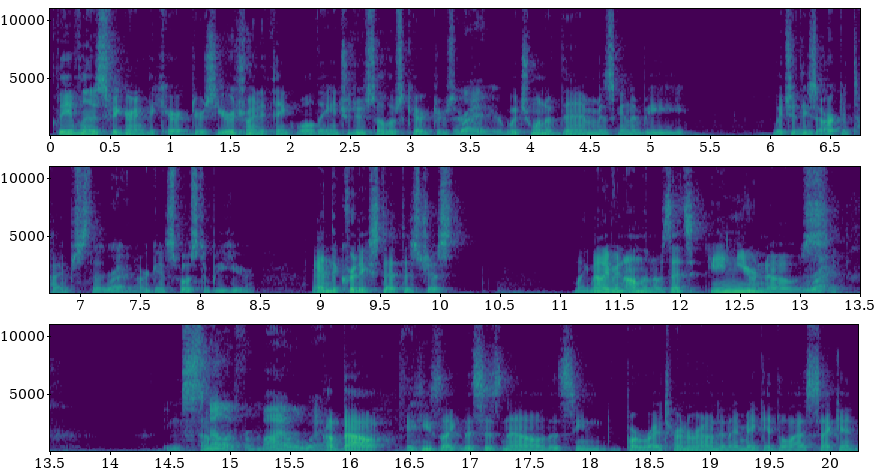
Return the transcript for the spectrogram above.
Cleveland is figuring out the characters, you're trying to think, well, they introduced all those characters Right. earlier. Which one of them is going to be, which of these archetypes that Right. are supposed to be here? And the critic's death is just like not even on the nose. That's in your nose. right. You can smell it from a mile away. About he's like, this is now the scene part where I turn around and I make it the last second,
